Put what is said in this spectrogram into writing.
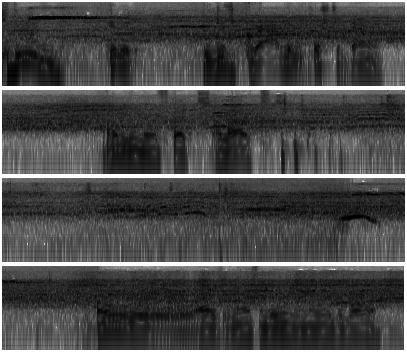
He didn't even hit it. He just grabbed it and pushed it down. I don't even know if that's allowed. oh, that was nice and they didn't even know where the ball.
